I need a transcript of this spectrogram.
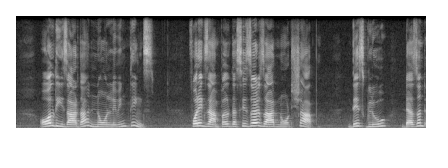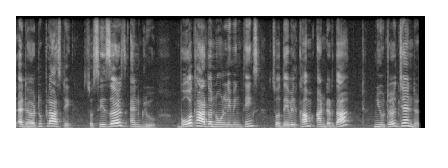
All these are the non-living things. For example, the scissors are not sharp. This glue doesn't adhere to plastic. So scissors and glue both are the non-living things. So they will come under the neuter gender.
